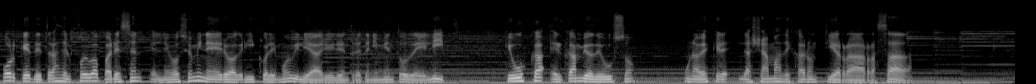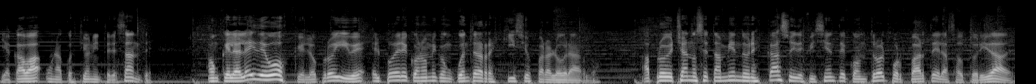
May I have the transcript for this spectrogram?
porque detrás del fuego aparecen el negocio minero, agrícola, inmobiliario y de entretenimiento de élite, que busca el cambio de uso una vez que las llamas dejaron tierra arrasada. Y acá va una cuestión interesante. Aunque la ley de bosque lo prohíbe, el poder económico encuentra resquicios para lograrlo, aprovechándose también de un escaso y deficiente control por parte de las autoridades.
